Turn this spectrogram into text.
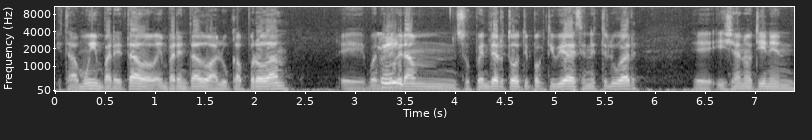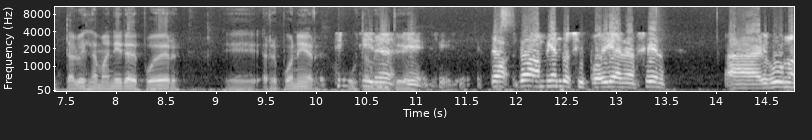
estaba muy emparentado, emparentado a Luca Prodan. Eh, bueno, deberán suspender todo tipo de actividades en este lugar y ya no tienen tal vez la manera de poder reponer justamente. estaban viendo si podían hacer a algunos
